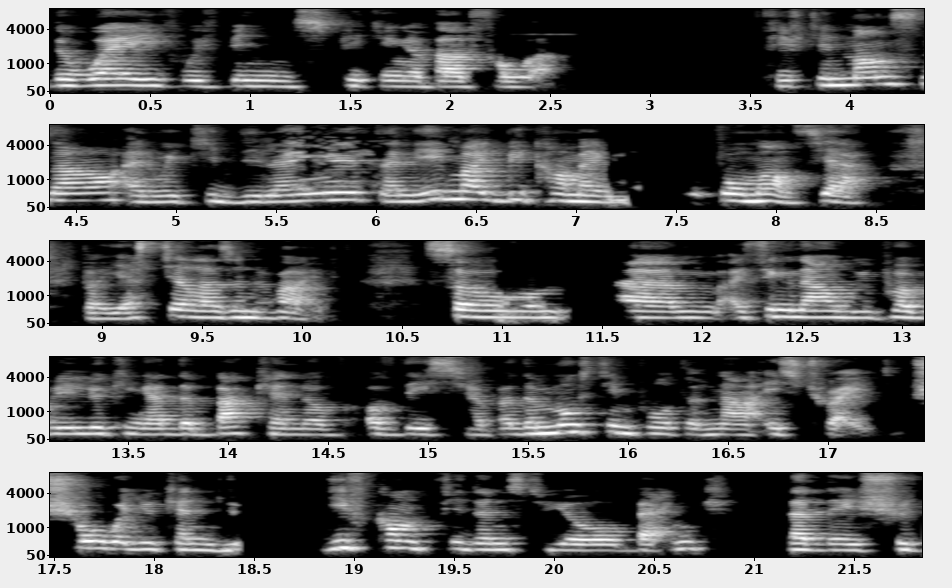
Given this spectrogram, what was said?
The wave we've been speaking about for what? 15 months now, and we keep delaying it, and it might be coming four months, yeah, but yeah, still hasn't arrived. So um, I think now we're probably looking at the back end of, of this year, but the most important now is trade. Show what you can do. Give confidence to your bank that they should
